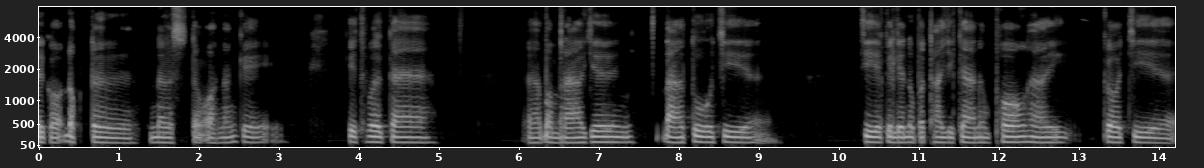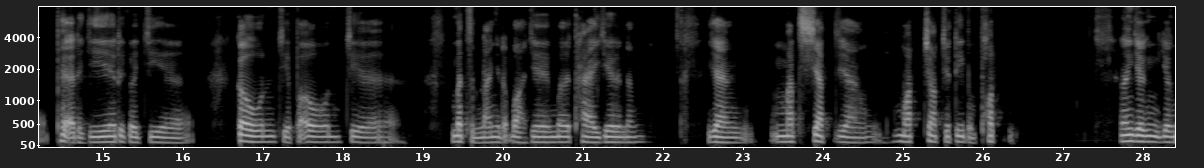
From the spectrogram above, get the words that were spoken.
ឬក៏ដុកទ័រ nurse ទាំងអស់ហ្នឹងគេគេធ្វើការបំរើយើងដើរតួជា ជាកិលានុបដ្ឋាយិកានឹងផងហើយក៏ជាភរិយាឬក៏ជាកូនជាប្អូនជាមិត្តសំណាញ់របស់យើងមើលថែយើងនឹងយ៉ាងម៉ាត់ស្យាត់យ៉ាងម៉ត់ចត់ជាទីបំផុតហ្នឹងយើងយើង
